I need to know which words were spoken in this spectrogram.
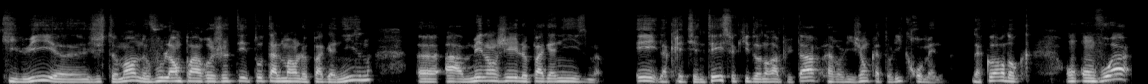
qui lui, euh, justement, ne voulant pas rejeter totalement le paganisme, euh, a mélangé le paganisme et la chrétienté, ce qui donnera plus tard la religion catholique romaine. D'accord? Donc, on, voit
